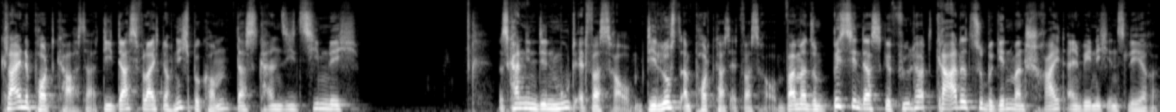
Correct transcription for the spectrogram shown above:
kleine Podcaster, die das vielleicht noch nicht bekommen, das kann sie ziemlich das kann ihnen den Mut etwas rauben, die Lust am Podcast etwas rauben, weil man so ein bisschen das Gefühl hat, gerade zu Beginn, man schreit ein wenig ins Leere.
